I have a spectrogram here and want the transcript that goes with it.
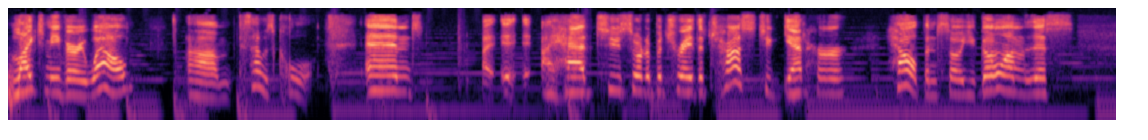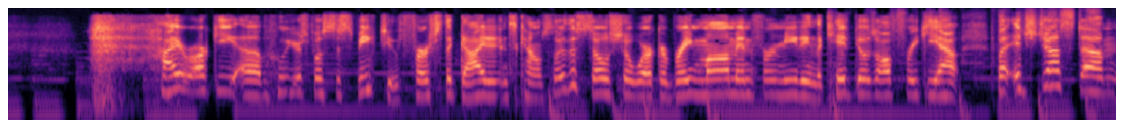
liked me very well because I was cool, and I, it, I had to sort of betray the trust to get her help. And so you go on this hierarchy of who you're supposed to speak to. First, the guidance counselor, the social worker, bring mom in for a meeting. The kid goes all freaky out. But it's just, um,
